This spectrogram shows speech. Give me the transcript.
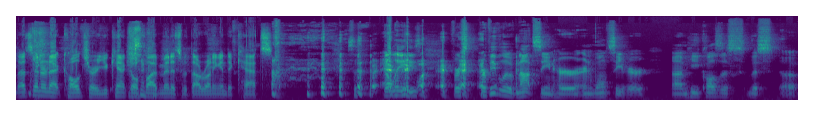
That's internet culture. You can't go five minutes without running into cats. the ladies for, for people who have not seen her and won't see her, um, he calls this this uh,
